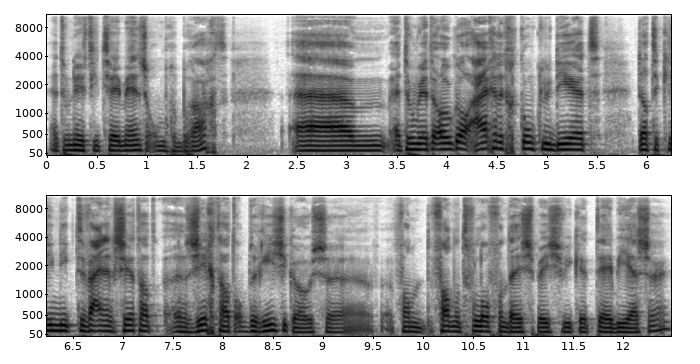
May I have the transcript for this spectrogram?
En toen heeft hij twee mensen omgebracht. Um, en toen werd er ook al eigenlijk geconcludeerd dat de kliniek te weinig zicht had, uh, zicht had op de risico's van, van het verlof van deze specifieke TBS'er.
